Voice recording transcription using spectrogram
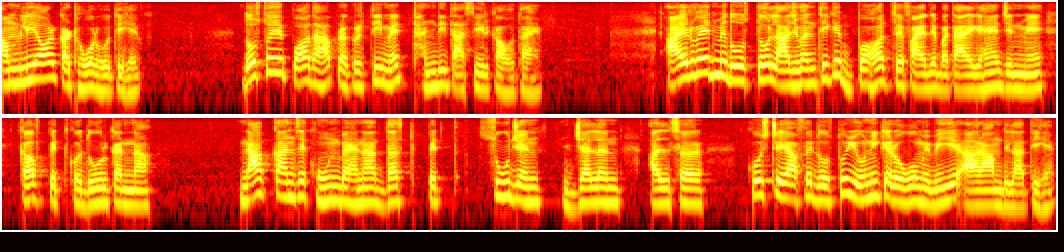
अम्लीय और कठोर होती है। दोस्तों ये पौधा प्रकृति में ठंडी तासीर का होता है। आयुर्वेद में दोस्तों, लाजवंती के बहुत से फ़ायदे बताए गए हैं, जिनमें कफ पित्त को दूर करना, नाक कान से खून बहना, दस्त पित्त, सूजन, जलन, अल्सर, कुष्ठ या फिर दोस्तों, योनि के रोगों में भी ये आराम दिलाती है।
